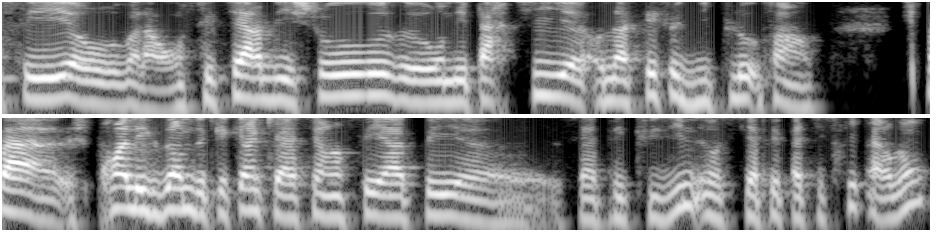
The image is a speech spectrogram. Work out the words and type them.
sait, voilà, on sait faire des choses. On est parti, on a fait ce diplôme. Enfin, je sais pas, je prends l'exemple de quelqu'un qui a fait un CAP, euh, CAP cuisine, euh, CAP pâtisserie, pardon,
